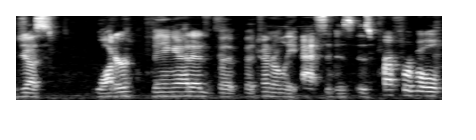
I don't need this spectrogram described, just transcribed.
just water being added, but, but generally acid is, is preferable.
